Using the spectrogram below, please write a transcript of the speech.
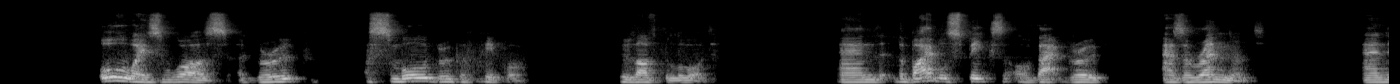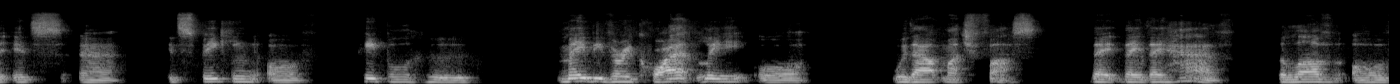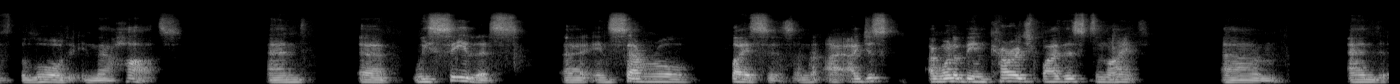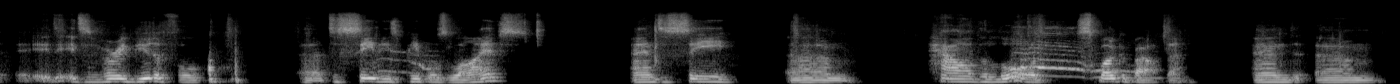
always was a group, a small group of people who loved the Lord. And the Bible speaks of that group as a remnant. And it's, uh, it's speaking of people who maybe very quietly or without much fuss, they, they, they have the love of the Lord in their hearts. And uh, we see this uh, in several places. And I, I, just, I want to be encouraged by this tonight. Um, and it, it's very beautiful uh, to see these people's lives and to see um, how the Lord spoke about them. And um,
